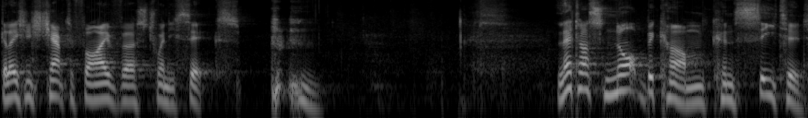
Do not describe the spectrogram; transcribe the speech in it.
Galatians chapter 5, verse 26. Let us not become conceited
